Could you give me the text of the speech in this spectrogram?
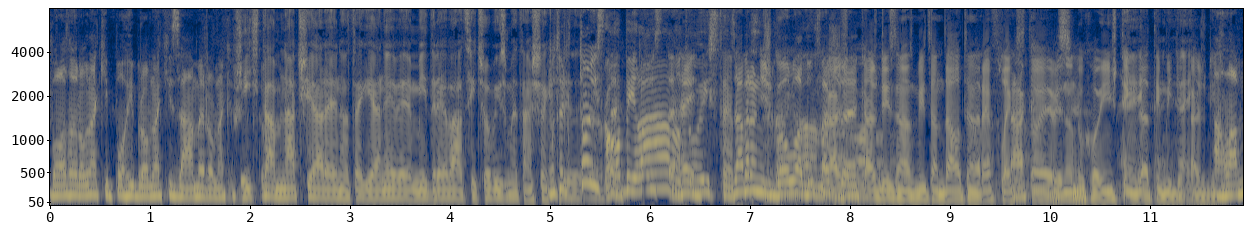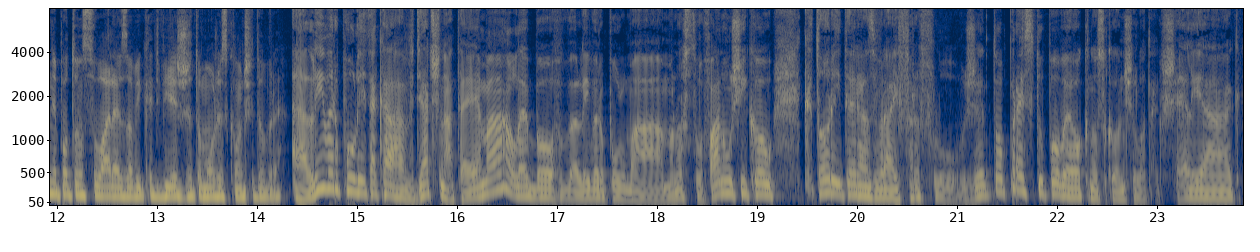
bola to rovnaký pohyb, rovnaký zámer, rovnaké všetko. Byť tam na čiare, no tak ja neviem, my dreváci, čo by sme tam však no, tak to isté, robil, to isté, hej. to isté. Zabraníš gólu a dúfam, že... Každý z nás by tam dal ten reflex tak, to je jednoducho inštinkt, za tým ide každý. A hlavne potom Suárezovi, keď vieš, že to môže skončiť dobre. A Liverpool je taká vďačná téma, lebo Liverpool má množstvo fanúšikov, ktorí teraz vraj frflú, že to prestupové okno skončilo tak všeliak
